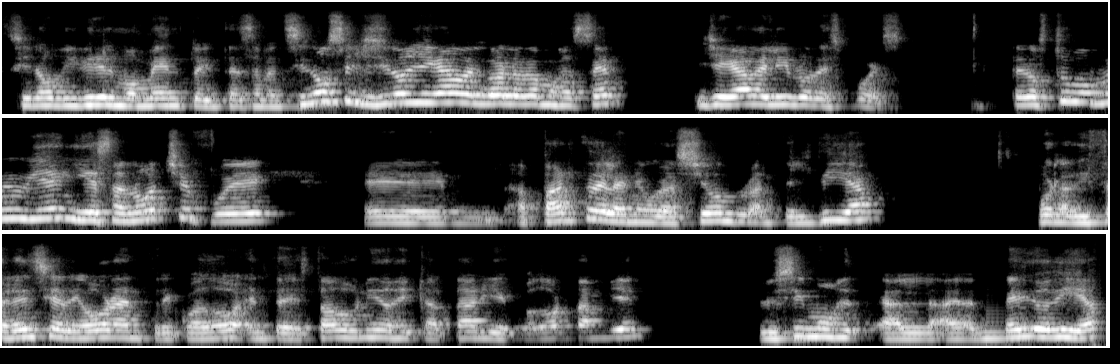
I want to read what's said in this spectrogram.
sino vivir el momento intensamente. Si no, si, no llegaba, igual lo vamos a hacer y llegaba el libro después. Pero estuvo muy bien y esa noche fue, eh, aparte de la inauguración durante el día, por la diferencia de hora entre Ecuador, entre Estados Unidos y Qatar y Ecuador también, lo hicimos al mediodía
